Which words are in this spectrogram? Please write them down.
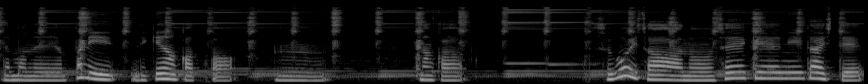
う。でもねやっぱりできなかった。うん。なんかすごいさあの整形に対して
